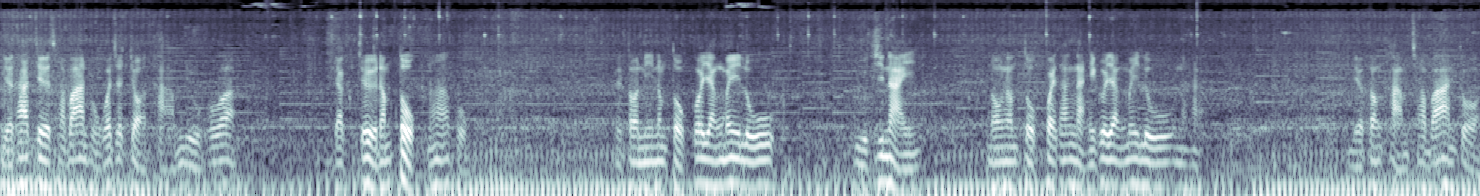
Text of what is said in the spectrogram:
เดี๋ยวถ้าเจอชาวบ้านผมก็จะจอดถามอยู่ เพราะว่าอยากเจอน้ำตกนะครับผม ตอนนี้น้ำตกก็ยังไม่รู้อยู่ที่ไหนน้องน้ำตกไปทางไหนก็ยังไม่รู้นะฮะเดี๋ยวต้องถามชาวบ้านก่อน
